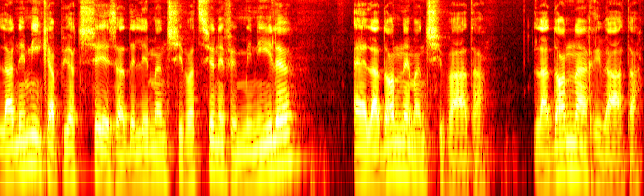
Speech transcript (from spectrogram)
La nemica più accesa dell'emancipazione femminile è la donna emancipata, la donna arrivata,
